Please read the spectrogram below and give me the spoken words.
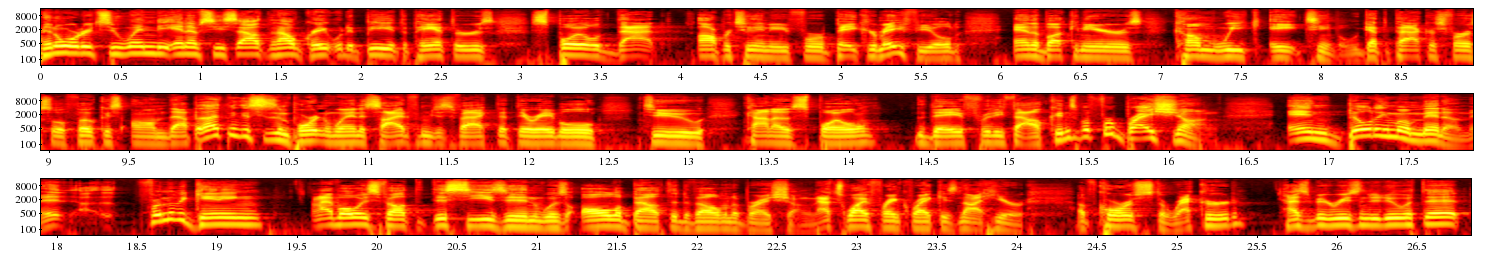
in order to win the NFC South. And how great would it be if the Panthers spoiled that opportunity for Baker Mayfield and the Buccaneers come week 18. But we got the Packers first, so we'll focus on that. But I think this is an important win, aside from just the fact that they're able to kind of spoil the day for the Falcons, but for Bryce Young and building momentum. It, uh, from the beginning, I've always felt that this season was all about the development of Bryce Young. That's why Frank Reich is not here. Of course, the record has a big reason to do with it,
